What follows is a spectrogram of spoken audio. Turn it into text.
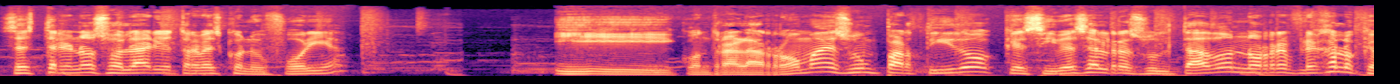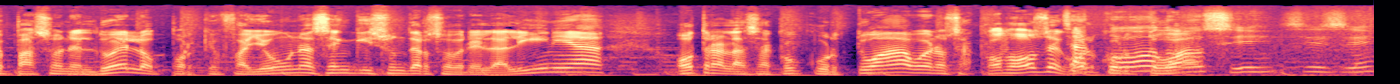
se estrenó Solari otra vez con euforia. Y contra la Roma es un partido que si ves el resultado no refleja lo que pasó en el duelo, porque falló una Sengi Sunder sobre la línea, otra la sacó Courtois, bueno, sacó dos de gol Courtois. dos, sí, sí, sí.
